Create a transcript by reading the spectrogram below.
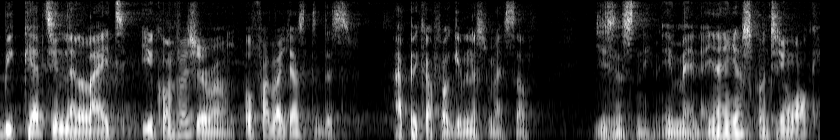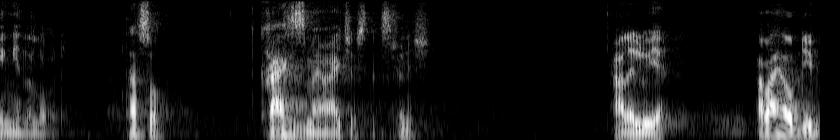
be kept in the light, you confess your wrong. Oh Father, just do this. I pick up forgiveness for myself. Jesus' name. Amen. And I just continue walking in the Lord. That's all. Christ is my righteousness. Finish. Hallelujah. Have I helped you?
